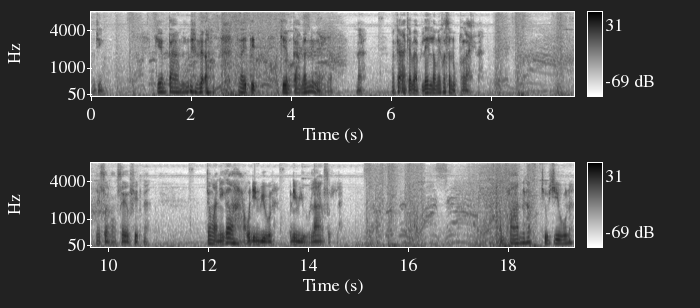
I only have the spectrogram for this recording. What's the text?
จริงๆเกมตามเนี่ยเอาอะไรติดเกมตามแล้วเหนื่อยครับนะ มันก็อาจจะแบบเล่นแล้วไม่ค่อยสนุกเท่าไหร่นะในส่วนของเซลฟิตนะ จังหวะนี้ก็หาอดินวิวนะอดินวิวล่างสุดแหละทำฟาร์มไหมครับ ชิวๆนะ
